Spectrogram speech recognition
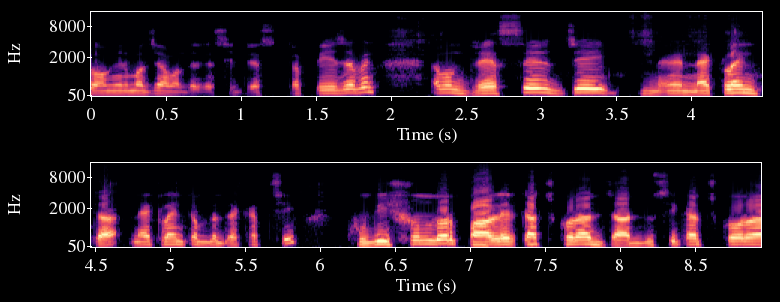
long এর মাঝে আমাদের কাছে ড্রেসটা পেয়ে যাবেন এবং ড্রেসের যে নেকলাইনটা নেকলাইনটা আমরা দেখাচ্ছি, খুবই সুন্দর পার্লের কাজ করা, জারদুসি কাজ করা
